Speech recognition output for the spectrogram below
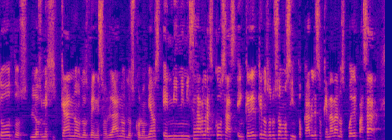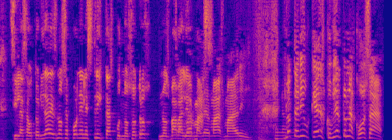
todos, los mexicanos, los venezolanos, los colombianos, en minimizar las cosas, en creer que nosotros somos intocables o que nada nos puede pasar. Si las autoridades no se ponen estrictas, pues nosotros nos va a Nos valer más. valer más, madre. Yo te digo que he descubierto una cosa.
